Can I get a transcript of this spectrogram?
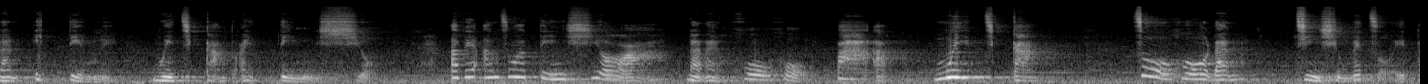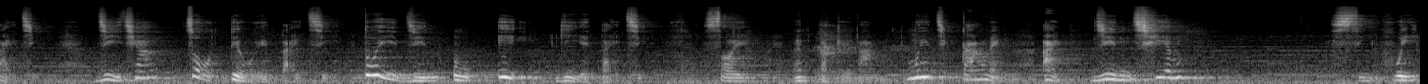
咱一定呢，每一天都爱珍惜。啊，要安怎珍惜啊？咱来好好把握每一天，做好咱真想要做的代志，而且做到的代志，对人有意义的代志。所以，咱大家人每一天呢，爱认清是非，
